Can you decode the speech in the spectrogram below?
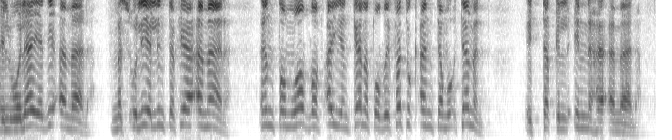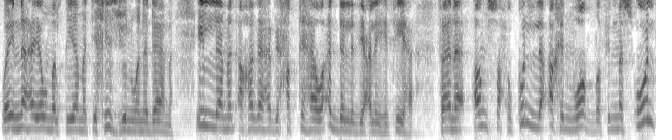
الولاية دي أمانة. المسؤولية اللي انت فيها أمانة. انت موظف أيا كانت وظيفتك أنت مؤتمن. اتق إنها أمانة. وإنها يوم القيامة خزي وندامة. إلا من أخذها بحقها وأدى الذي عليه فيها. فأنا أنصح كل أخ موظف مسؤول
